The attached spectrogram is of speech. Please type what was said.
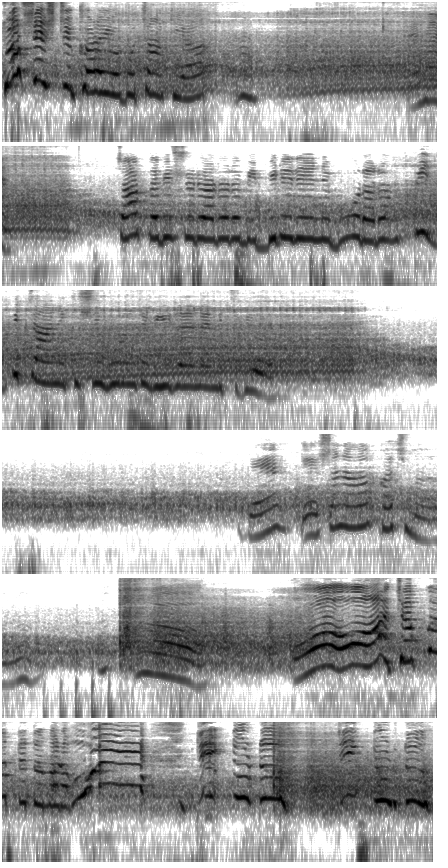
çok ses çıkarıyor bu tank ya. Tankla bir sürü arada bir birilerini vurarım. Bir, bir tane kişi vurunca bir hemen bitiriyorum. Gel, gelsene lan kaçma lan. Aa. Oo, oha çaklattı damara. Oy! Dik durdu. Dik durdu.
